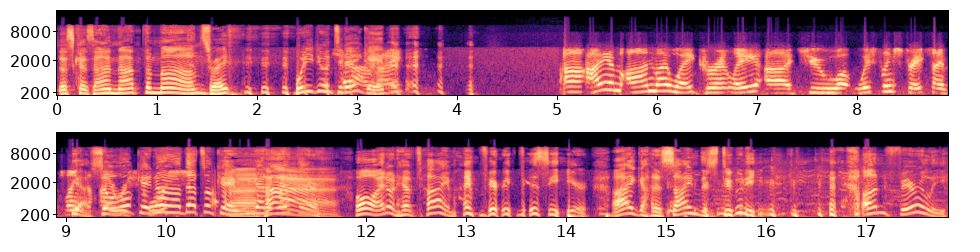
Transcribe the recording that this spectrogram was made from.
Just because I'm not the mom. That's right. What are you doing today, Yeah, Gabe? right? Uh, I am on my way currently uh, to uh, Whistling Straits. I'm playing Yeah, the so Irish okay, no, no, horse. that's okay. We got it right there. Oh, I don't have time. I'm very busy here. I got assigned this duty unfairly.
